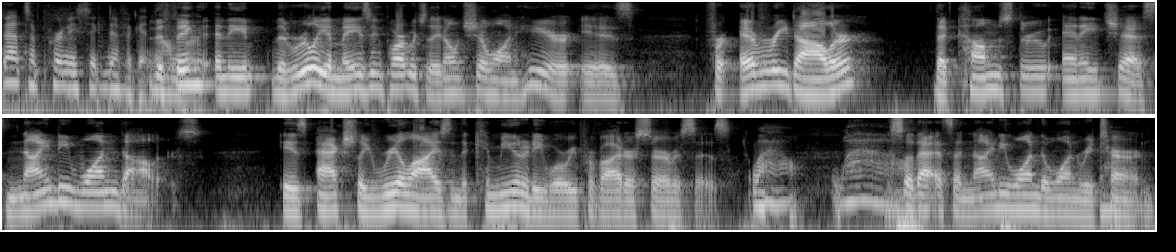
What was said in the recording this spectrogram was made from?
that's a pretty significant The number. thing and the the really amazing part, which they don't show on here, is for every dollar that comes through NHS, ninety-one dollars is actually realized in the community where we provide our services. wow. Wow. So that's a ninety-one to one return.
